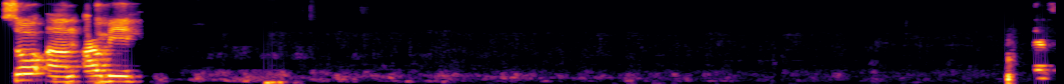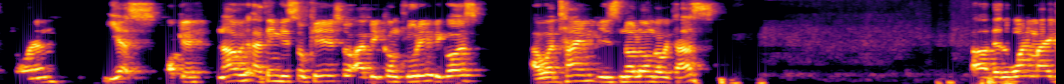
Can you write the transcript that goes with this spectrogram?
So um, I'll be. Join. Yes. Okay. Now I think it's okay. So I'll be concluding because our time is no longer with us. Uh, there's one mic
